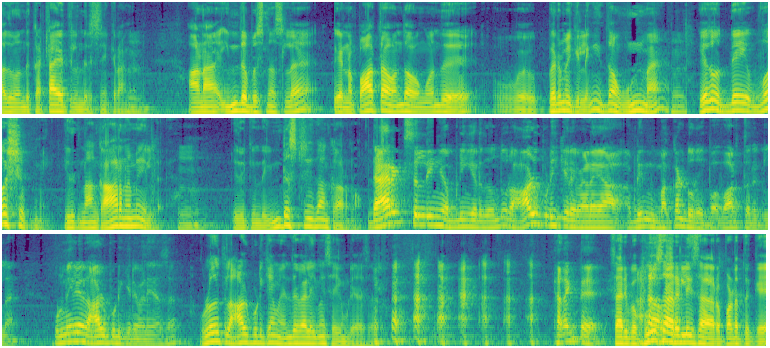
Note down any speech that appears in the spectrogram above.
அது வந்து கட்டாயத்தில் எந்திரிச்சு நிற்கிறாங்க. ஆனால் இந்த பிஸ்னஸில் என்னை பார்த்தா வந்து அவங்க வந்து பெருமைக்கு இல்லைங்க. இதுதான் உண்மை. ஏதோ தே வர்ஷிப் மீ இதுக்கு நான் காரணமே இல்லை. இதுக்கு இந்த இண்டஸ்ட்ரி தான் காரணம். டைரக்ட் செல்லிங் அப்படிங்கிறது வந்து ஒரு ஆள் பிடிக்கிற வேலையா அப்படின்னு மக்கள்கிட்ட ஒரு வார்த்தை இருக்குல்ல. உண்மையிலே ஆள் பிடிக்கிற வேலையா சார் உலகத்தில் ஆள் பிடிக்காம எந்த வேலையுமே செய்ய முடியாது சார் கரெக்டு சார் இப்போ புதுசாக ரிலீஸ் ஆகிற படத்துக்கு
